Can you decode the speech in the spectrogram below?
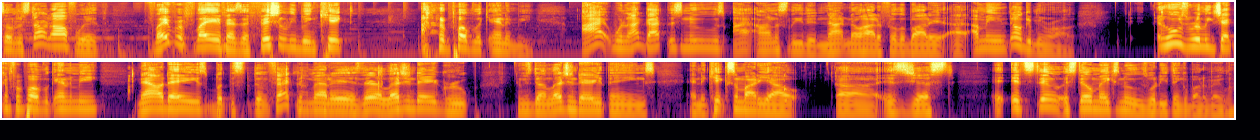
So to start off with, Flavor Flav has officially been kicked out of Public Enemy. I when I got this news, I honestly did not know how to feel about it. I, I mean, don't get me wrong. Who's really checking for Public Enemy nowadays? But the, the fact of the matter is, they're a legendary group who's done legendary things, and to kick somebody out uh, is just it, it still it still makes news. What do you think about it, Baylor?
